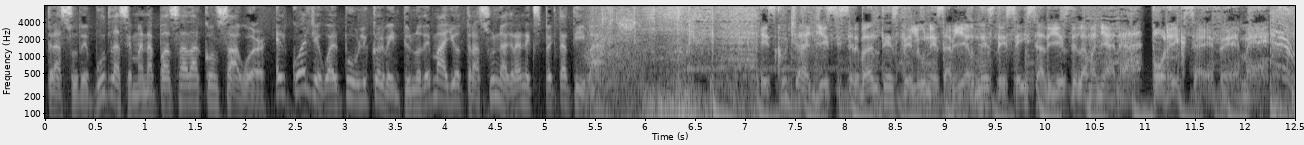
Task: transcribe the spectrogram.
tras su debut la semana pasada con Sour, el cual llegó al público el 21 de mayo tras una gran expectativa. Escucha a Jesse Cervantes de lunes a viernes de 6 a 10 de la mañana por Exa FM.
